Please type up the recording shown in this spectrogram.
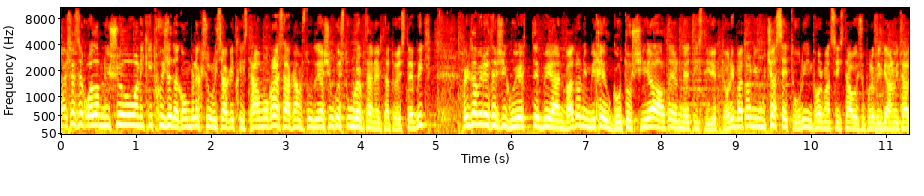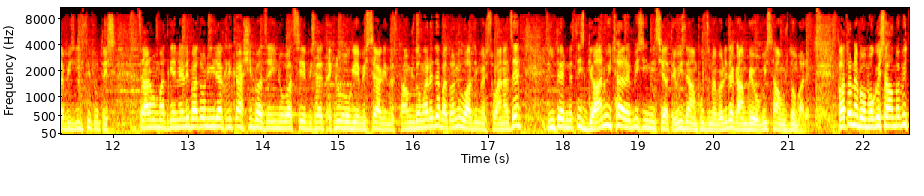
მაშასე ყველა მნიშვნელოვანი კითხვისა და კომპლექსური საკითხის თამოყრა საქამ სტუდიაში უკვე სტუმრებთან ერთად ვესტებით. პირდაპირ ეთერში გვერდებიან ბატონი მიხეილ გოთოშია, ალტერნეტის დირექტორი, ბატონი უჩასეთური ინფორმაციის თავისუფლების განვითარების ინსტიტუტის წარმომადგენელი, ბატონი ირაკლი კაშიბაძე, ინოვაციებისა და ტექნოლოგიების სააგენტოს თავმჯდომარე და ბატონი ვლადიმერ სვანაძე, ინტერნეტის განვითარების ინიციატივის დამფუძნებელი და გამგეობის თავმჯდომარე. ბატონებო, მოგესალმებით,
